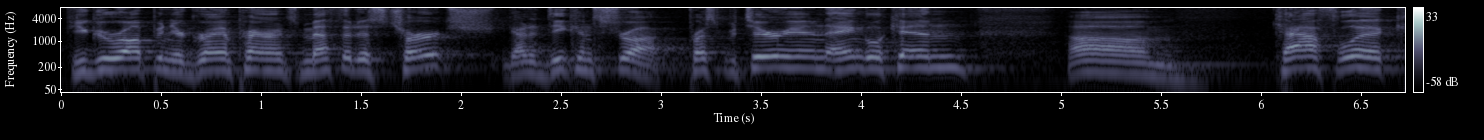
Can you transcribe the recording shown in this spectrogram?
If you grew up in your grandparents' Methodist church, you got to deconstruct. Presbyterian, Anglican, um, Catholic,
